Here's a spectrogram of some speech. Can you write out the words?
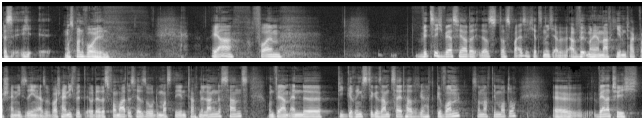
Das ich, äh, muss man wollen. Ja, vor allem witzig wäre es ja, das, das weiß ich jetzt nicht, aber, aber wird man ja nach jedem Tag wahrscheinlich sehen. Also wahrscheinlich wird, oder das Format ist ja so, du machst jeden Tag eine Langdistanz und wer am Ende die geringste Gesamtzeit hat, hat gewonnen, so nach dem Motto. Äh, wäre natürlich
